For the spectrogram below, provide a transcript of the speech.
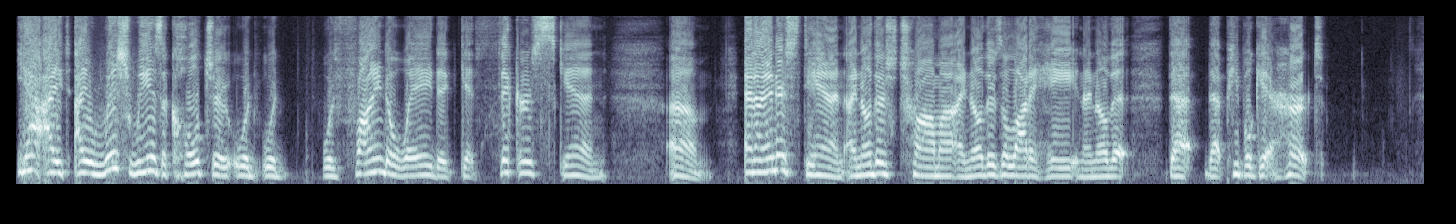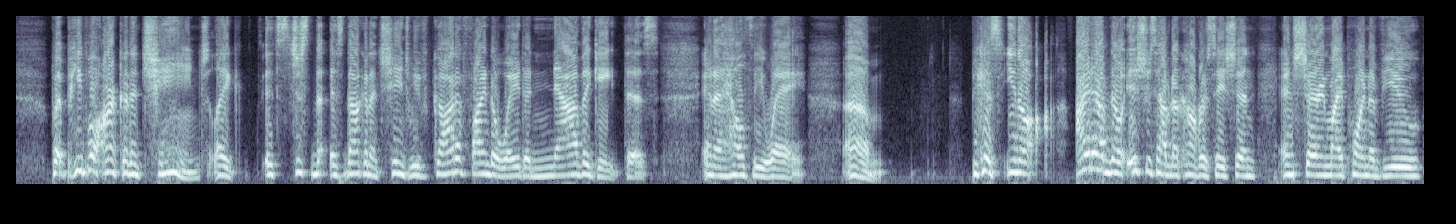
yeah, I, I wish we as a culture would would would find a way to get thicker skin. Um, and I understand. I know there's trauma. I know there's a lot of hate, and I know that that that people get hurt. But people aren't going to change. Like it's just it's not going to change. We've got to find a way to navigate this in a healthy way. Um, because you know I'd have no issues having a conversation and sharing my point of view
